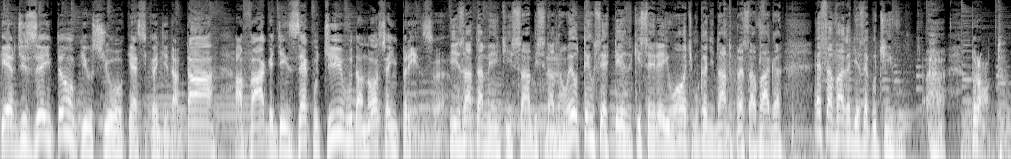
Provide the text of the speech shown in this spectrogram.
Quer dizer então que o senhor quer se candidatar à vaga de executivo da nossa empresa? Exatamente, sabe, cidadão. Hum. Eu tenho certeza que serei um ótimo candidato para essa vaga, essa vaga de executivo. Ah, pronto.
